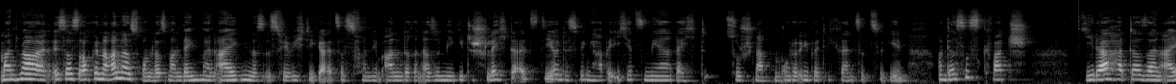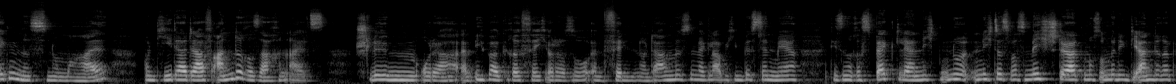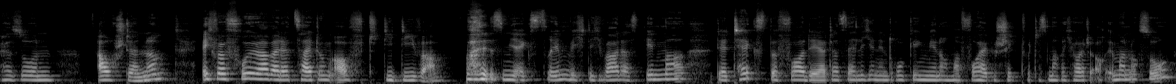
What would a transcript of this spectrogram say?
manchmal ist das auch genau andersrum, dass man denkt, mein eigenes ist viel wichtiger als das von dem anderen. Also mir geht es schlechter als dir und deswegen habe ich jetzt mehr Recht zu schnappen oder über die Grenze zu gehen. Und das ist Quatsch. Jeder hat da sein eigenes Normal und jeder darf andere Sachen als schlimm oder ähm, übergriffig oder so empfinden. Und da müssen wir, glaube ich, ein bisschen mehr diesen Respekt lernen. Nicht nur nicht das, was mich stört, muss unbedingt die andere Person auch stören. Ne? Ich war früher bei der Zeitung oft die Diva, weil es mir extrem wichtig war, dass immer der Text, bevor der tatsächlich in den Druck ging, mir nochmal vorher geschickt wird. Das mache ich heute auch immer noch so,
